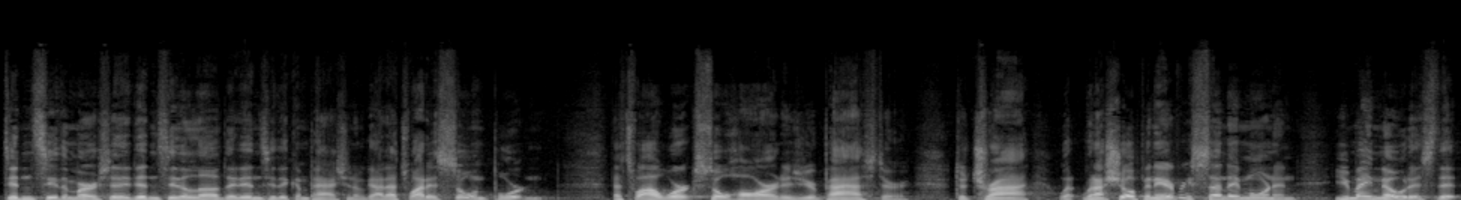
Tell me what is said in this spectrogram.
didn't see the mercy, they didn't see the love, they didn't see the compassion of God. That's why it is so important. That's why I work so hard as your pastor to try. When I show up in every Sunday morning, you may notice that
